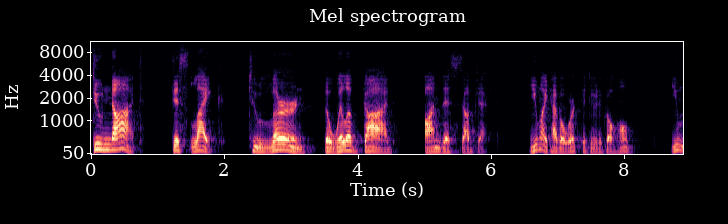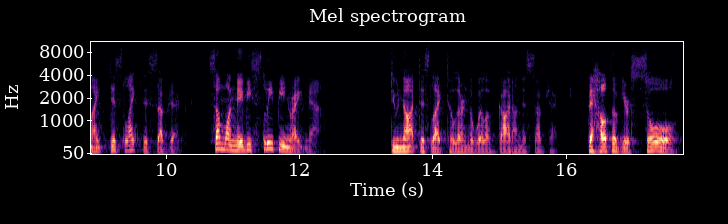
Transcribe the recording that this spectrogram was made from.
Do not dislike to learn the will of God on this subject. You might have a work to do to go home. You might dislike this subject. Someone may be sleeping right now. Do not dislike to learn the will of God on this subject. The health of your soul,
